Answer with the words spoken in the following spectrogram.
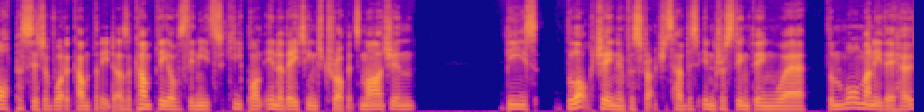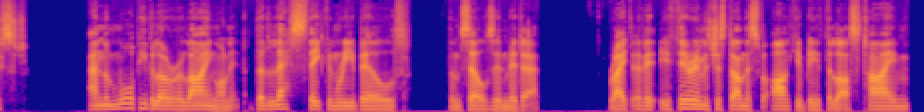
opposite of what a company does. A company obviously needs to keep on innovating to drop its margin. These blockchain infrastructures have this interesting thing where the more money they host and the more people are relying on it, the less they can rebuild themselves in midair, right? And Ethereum has just done this for arguably the last time.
